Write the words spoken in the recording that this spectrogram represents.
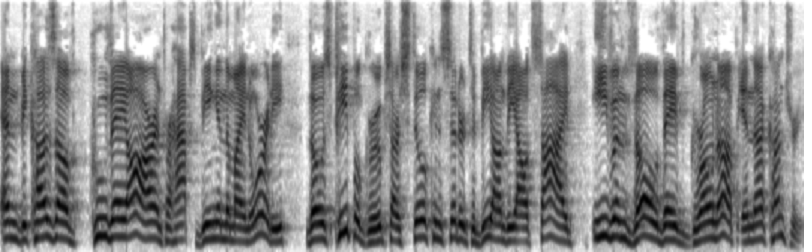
and because of who they are and perhaps being in the minority, those people groups are still considered to be on the outside, even though they've grown up in that country.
